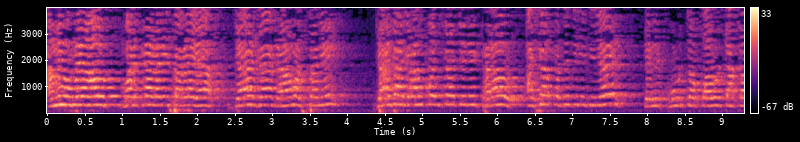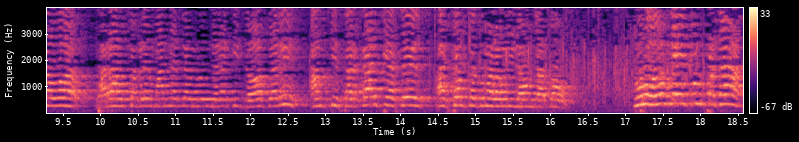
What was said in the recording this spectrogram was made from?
आम्ही उभे आहोत मरकाड आणि सगळ्या ह्या ज्या ज्या ग्रामस्थांनी ज्या ज्या ग्रामपंचायतीने ठराव अशा पद्धतीने दिले त्यांनी पुढचं पाऊल टाकावं. ठराव सगळे मान्यता मिळवून देण्याची जबाबदारी आमची सरकारची असेल हा शब्द तुम्हाला मी जाऊन जातो. सुरू होऊन दे इथून प्रथा.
